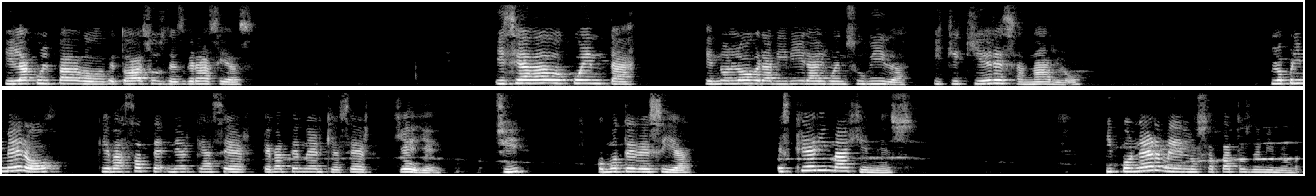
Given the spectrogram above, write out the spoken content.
y la ha culpado de todas sus desgracias y se ha dado cuenta que no logra vivir algo en su vida y que quiere sanarlo, lo primero que vas a tener que hacer, que va a tener que hacer Yeye, ¿sí? Como te decía, es crear imágenes y ponerme en los zapatos de mi mamá.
